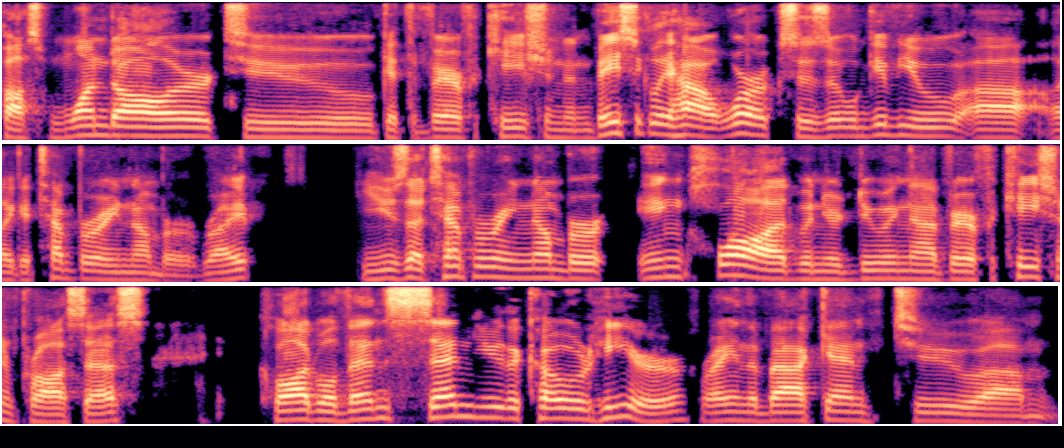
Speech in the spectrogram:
Costs one dollar to get the verification, and basically how it works is it will give you uh, like a temporary number, right? You use that temporary number in Claude when you're doing that verification process. Claude will then send you the code here, right in the back end, to um,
